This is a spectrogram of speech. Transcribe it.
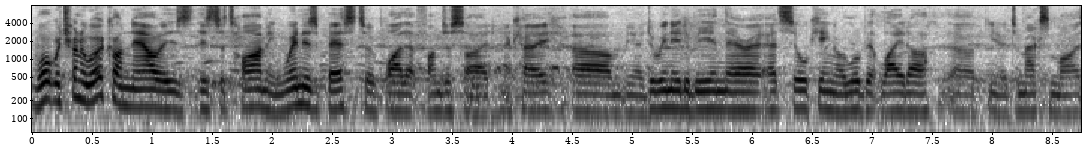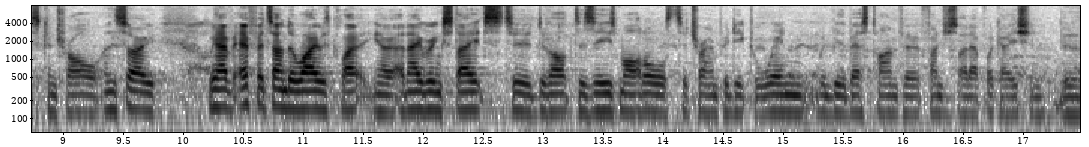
what we're trying to work on now is, is the timing. When is best to apply that fungicide? Okay, um, you know, do we need to be in there at silking or a little bit later, uh, you know, to maximise control? And so, we have efforts underway with you know neighbouring states to develop disease models to try and predict when would be the best time for fungicide application. Yeah.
